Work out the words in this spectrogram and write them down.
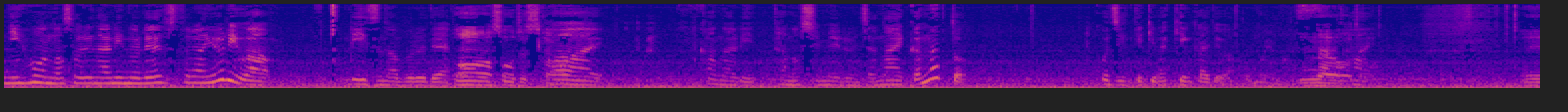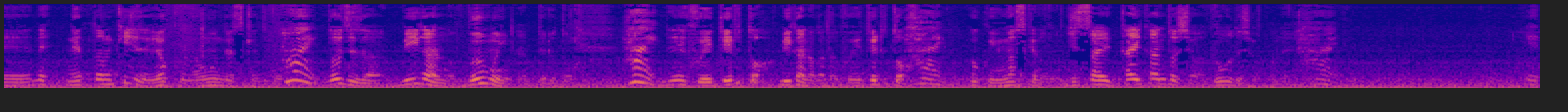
日本のそれなりのレストランよりはリーズナブルで、ああそうですか、はい、かなり楽しめるんじゃないかなと個人的な見解では思いますなるほど。はい。えーね、ネットの記事でよく読むんですけど、はい。ドイツではビーガンのブームになってると。はい。で増えていると。ビーガンの方が増えていると、はい。よく言いますけど実際体感としてはどうでしょうかね。はい。え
